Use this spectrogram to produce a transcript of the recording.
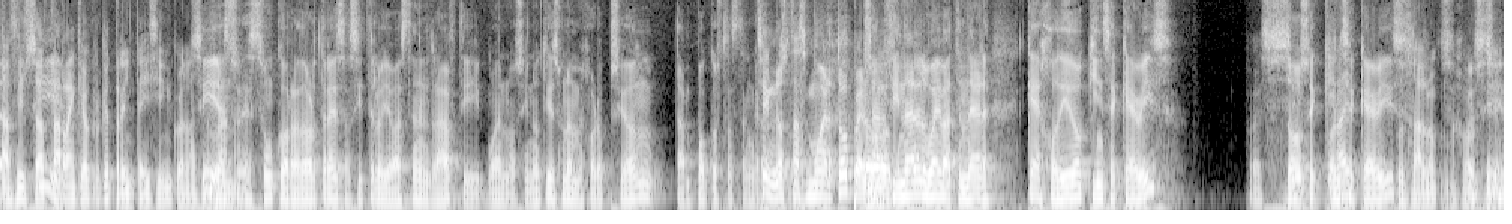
así está. Sí. Está rankeado creo que 35 en la Sí, semana. es, es un corredor 3, así te lo llevaste en el draft y bueno, si no tienes una mejor opción, tampoco estás tan grave. Sí, no estás muerto, pero... O sea, al final el güey va a tener, ¿qué? Jodido 15 carries, pues, sí, 12, por 15 ahí. carries. Pues a lo mejor Pues sí.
